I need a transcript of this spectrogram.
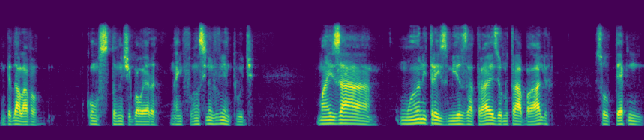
não pedalava constante igual era na infância e na juventude. Mas há um ano e três meses atrás, eu no trabalho, sou técnico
